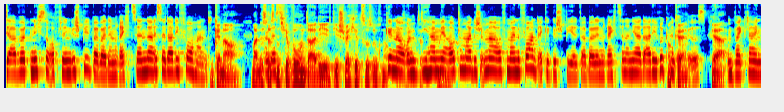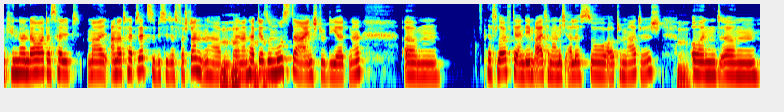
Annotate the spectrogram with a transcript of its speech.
da wird nicht so oft hingespielt, weil bei dem Rechtshänder ist ja da die Vorhand. Genau. Man ist das, das, nicht gewohnt, da die, die Schwäche zu suchen. Genau, und die haben mhm. ja automatisch immer auf meine Vorhandecke gespielt, weil bei den Rechtshändern ja da die Rückhandecke okay. ist. Ja. Und bei kleinen Kindern dauert das halt mal anderthalb Sätze, bis sie das verstanden haben, mhm. weil man hat mhm. ja so Muster einstudiert, ne? Ähm, das läuft ja in dem Alter noch nicht alles so automatisch. Mhm. Und ähm,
